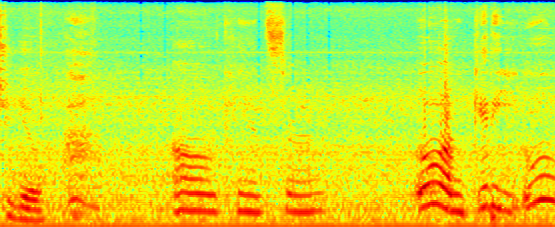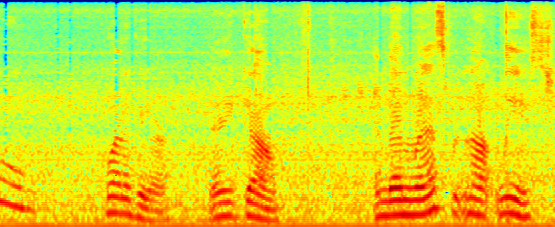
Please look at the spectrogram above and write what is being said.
to you. oh, Cancer. Oh, I'm giddy. Ooh. Guinevere. There you go. And then last but not least,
